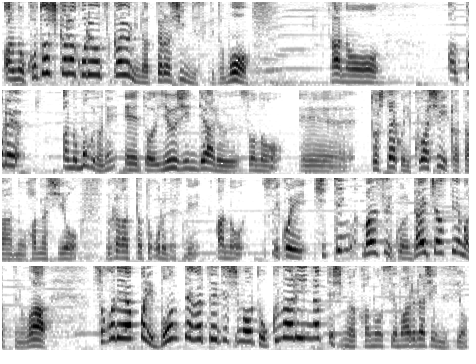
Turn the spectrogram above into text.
あ、あの今年からこれを使うようになったらしいんですけども、あのあこれあの僕のね、えーと、友人であるその、えー、都市太鼓に詳しい方のお話を伺ったところですねあのこれヒッティング、まあ、この第一チャンステーマっていうのはそこでやっぱり梵天がついてしまうとお下りになってしまう可能性もあるらしいんですよ。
